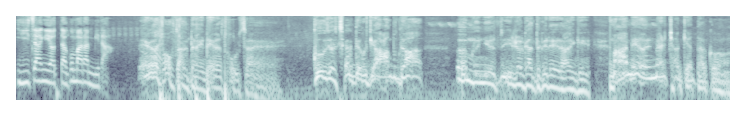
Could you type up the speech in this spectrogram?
이장이었다고 말합니다. 내가 속상해, 내가 속상해. 그저 생대고 아무도 안- 없는 일, 일을 갖다 그래 하는 게 마음이 얼마나 착했다고.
